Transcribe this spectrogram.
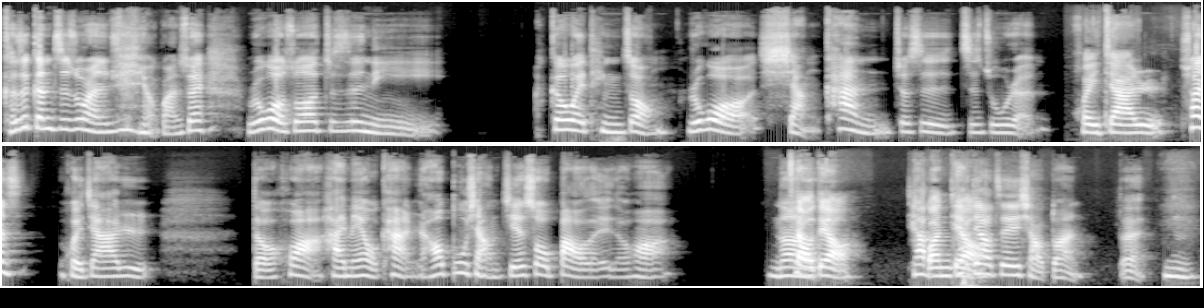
可是跟蜘蛛人的剧情有关，所以如果说就是你各位听众，如果想看就是蜘蛛人回家日，算是回家日的话，还没有看，然后不想接受暴雷的话，那跳掉。跳关掉跳掉这一小段，对。嗯，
